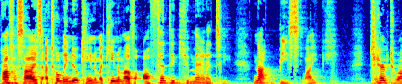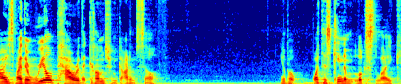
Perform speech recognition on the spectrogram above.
prophesies a totally new kingdom, a kingdom of authentic humanity, not beast like, characterized by the real power that comes from God Himself. You know, but what this kingdom looks like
